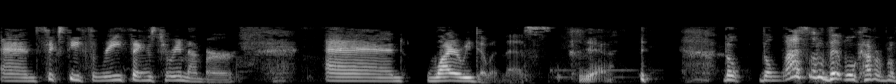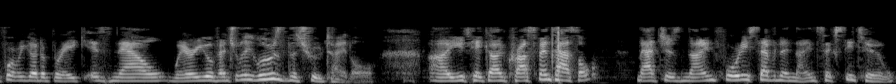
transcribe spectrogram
and 63 things to remember. And why are we doing this? Yeah. The, the last little bit we'll cover before we go to break is now where you eventually lose the true title. Uh, you take on Cross Fantassel, matches 947 and 962.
